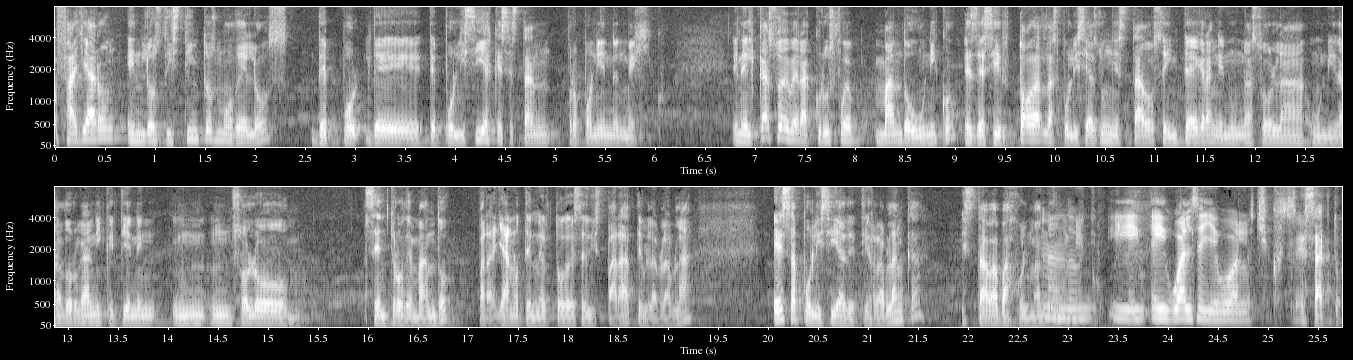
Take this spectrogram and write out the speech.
fallaron en los distintos modelos de, de policía que se están proponiendo en México. En el caso de Veracruz fue mando único, es decir, todas las policías de un estado se integran en una sola unidad orgánica y tienen un, solo centro de mando para ya no tener todo ese disparate, bla, bla, bla. Esa policía de Tierra Blanca estaba bajo el mando, único. Y, e igual se llevó a los chicos. Exacto.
